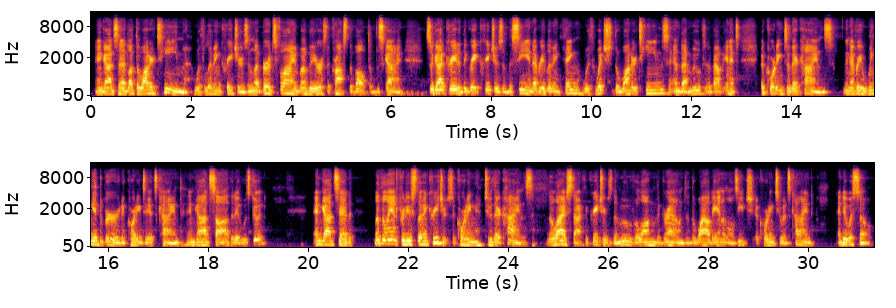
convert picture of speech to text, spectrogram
And God said, Let the water teem with living creatures, and let birds fly above the earth across the vault of the sky. So God created the great creatures of the sea and every living thing with which the water teems and that moves about in it, according to their kinds, and every winged bird according to its kind. And God saw that it was good. And God said, Let the land produce living creatures according to their kinds, the livestock, the creatures that move along the ground, the wild animals, each according to its kind. And it was so.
